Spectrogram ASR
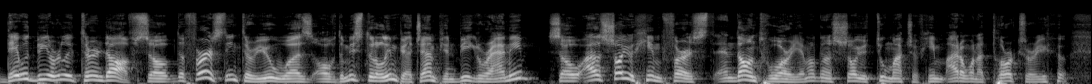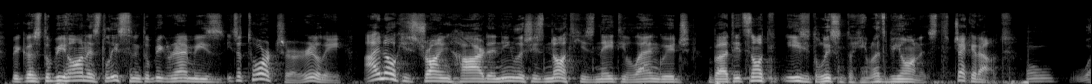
they would be really turned off, so the first interview was of the Mr. Olympia champion Big Ramy, so I'll show you him first, and don't worry, I'm not gonna show you too much of him, I don't wanna torture you, because to be honest, listening to Big Ramy is it's a torture, really. I know he's trying hard and English is not his native native language, but it's not easy to listen to him, let's be honest. Check it out. We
